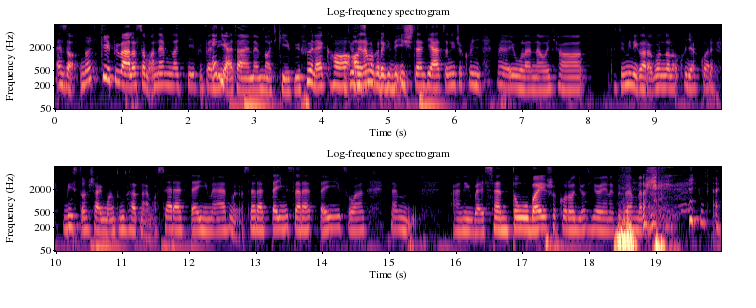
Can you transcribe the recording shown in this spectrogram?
Ez a nagyképű válaszom, a nem nagyképű pedig. Egyáltalán nem nagy képű, főleg ha Hát jó, az... de nem akarok itt Istent játszani, csak hogy olyan jó lenne, hogyha tehát mindig arra gondolok, hogy akkor biztonságban tudhatnám a szeretteimet, meg a szeretteim szeretteit, szóval nem állnék be egy szent tóba, és akkor hogy ott jöjjenek az emberek. Meg-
